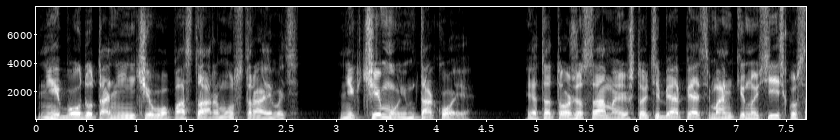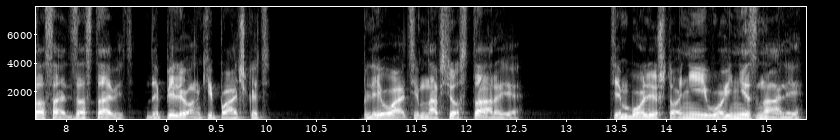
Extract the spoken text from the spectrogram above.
«Не будут они ничего по-старому устраивать. Ни к чему им такое. Это то же самое, что тебя опять мамкину сиську сосать заставить, да пеленки пачкать. Плевать им на все старое. Тем более, что они его и не знали.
